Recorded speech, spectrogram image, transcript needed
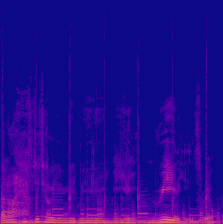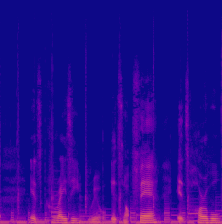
But I have to tell you, it really, really, really is real. It's crazy real. It's not fair. It's horrible.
